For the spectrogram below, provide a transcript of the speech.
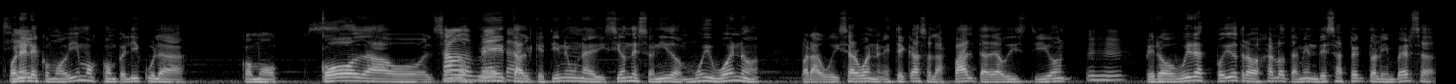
Sí. Ponerle como vimos con películas como Coda o el Sound, of Metal, que tiene una edición de sonido muy bueno para agudizar, bueno, en este caso la falta de audición, pero hubieras podido trabajarlo también de ese aspecto a la inversa,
